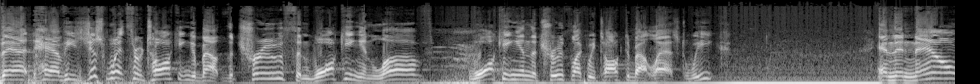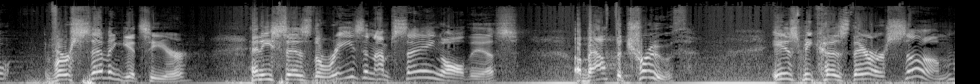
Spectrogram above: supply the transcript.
that have he's just went through talking about the truth and walking in love, walking in the truth like we talked about last week. And then now verse 7 gets here and he says the reason I'm saying all this about the truth is because there are some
